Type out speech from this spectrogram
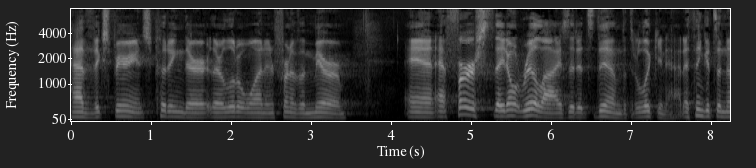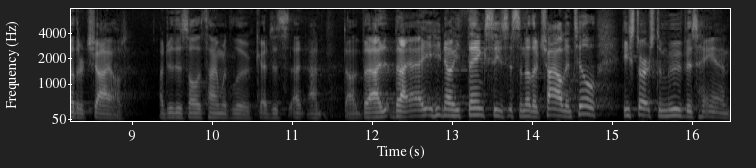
have experienced putting their, their little one in front of a mirror. And at first, they don't realize that it's them that they're looking at. I think it's another child. I do this all the time with Luke. I just, I, I, but I, but I, you know, he thinks he's just another child until he starts to move his hand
